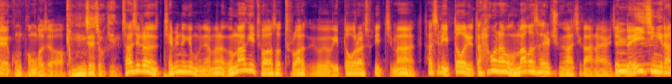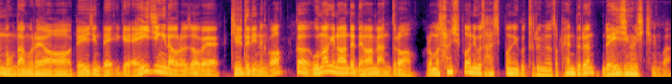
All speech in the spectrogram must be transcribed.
이게 좀- 공포인 거죠. 경제적인 사실은 재밌는 게 뭐냐면 음악이 좋아서 들어와 그 입덕을 할 수도 있지만 사실 입덕을 일단 하고 나면 음악은 사실 중요하지가 않아요. 이제 음. 뇌이징이라는 농담을 해요. 뇌이징, 뇌, 이게 에이징이라 그러죠. 왜 길들이는 거? 그러니까 음악이 나왔는데 내 마음에 안 들어. 그러면 30번이고 40번이고 들으면서 팬들은 뇌이징을 시키는 거야.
